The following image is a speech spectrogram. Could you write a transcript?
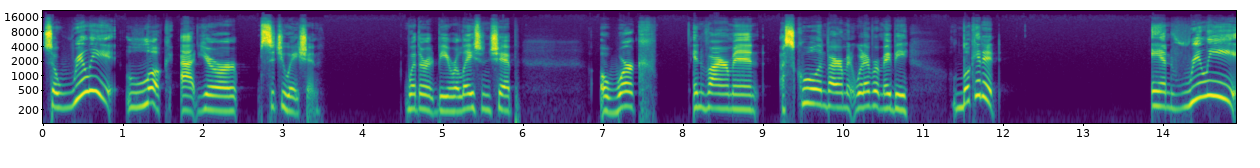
So really look at your situation, whether it be a relationship, a work environment, a school environment, whatever it may be, look at it and really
